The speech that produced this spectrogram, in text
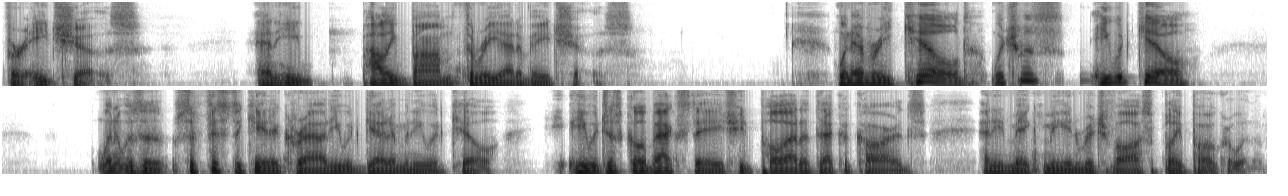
for eight shows. And he probably bombed three out of eight shows. Whenever he killed, which was, he would kill, when it was a sophisticated crowd, he would get him and he would kill. He- would just go backstage, he'd pull out a deck of cards, and he'd make me and Rich Voss play poker with him.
